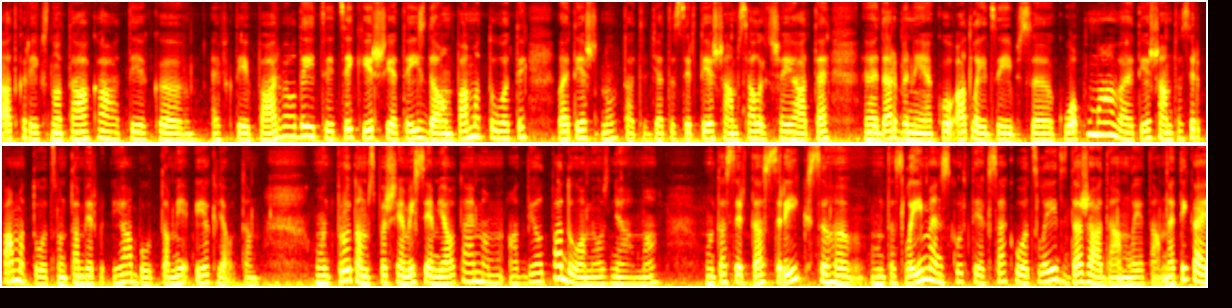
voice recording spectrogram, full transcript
atkarīgs no tā, kā tiek efektīvi pārvaldīts, cik ir šie izdevumi pamatoti. Vai tieši, nu, tātad, ja tas ir tiešām salikt šajā te, darbinieku atlīdzības kopumā, vai tiešām tas ir pamatots un tam ir jābūt tam iekļautam. Un, protams, par šiem visiem jautājumiem atbild padomi uzņēmumā. Un tas ir tas rīks uh, un tas līmenis, kur tiek sekots līdz dažādām lietām. Ne tikai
